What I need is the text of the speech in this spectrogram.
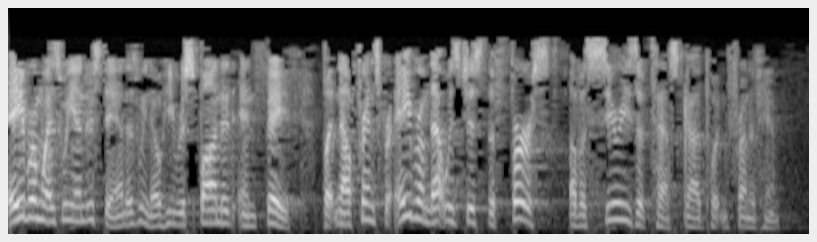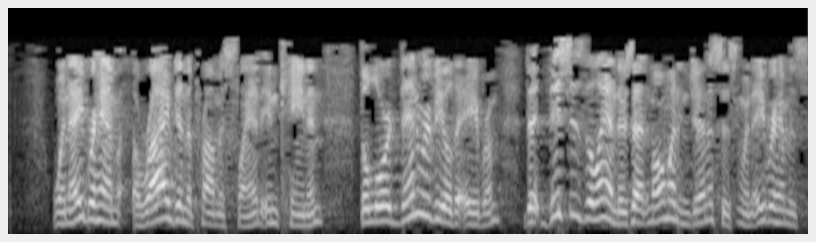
Abram, as we understand, as we know, he responded in faith. But now, friends, for Abram, that was just the first of a series of tests God put in front of him. When Abraham arrived in the promised land, in Canaan, the Lord then revealed to Abram that this is the land. There's that moment in Genesis when Abraham is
